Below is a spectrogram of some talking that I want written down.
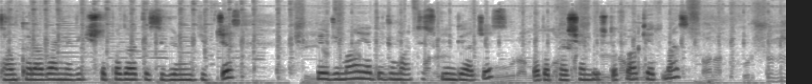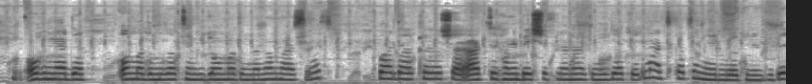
tam karar vermedik işte pazartesi günü gideceğiz. Ya cuma ya da cumartesi günü geleceğiz. Ya da perşembe işte fark etmez. O günlerde olmadığımı zaten video olmadığından anlarsınız. Bu arada arkadaşlar artık hani 5'te falan her gün video atıyordum. Artık atamıyorum gördüğünüz gibi.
